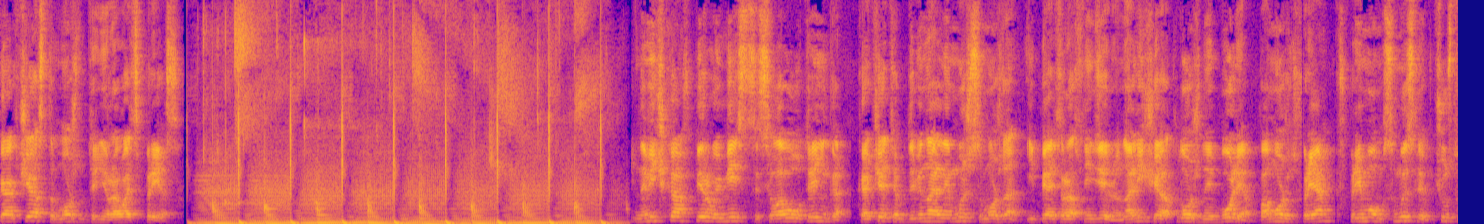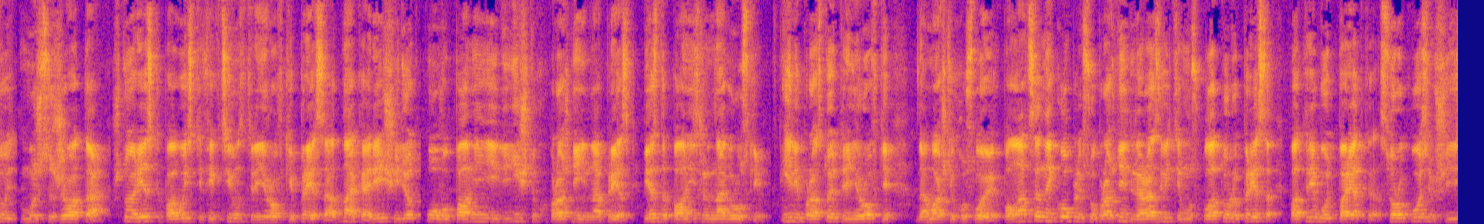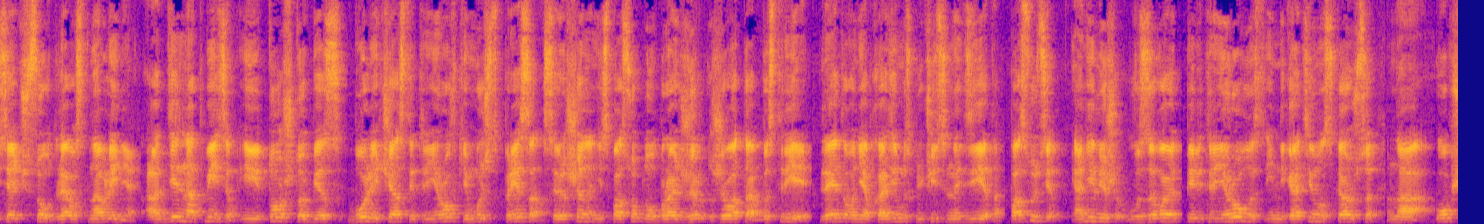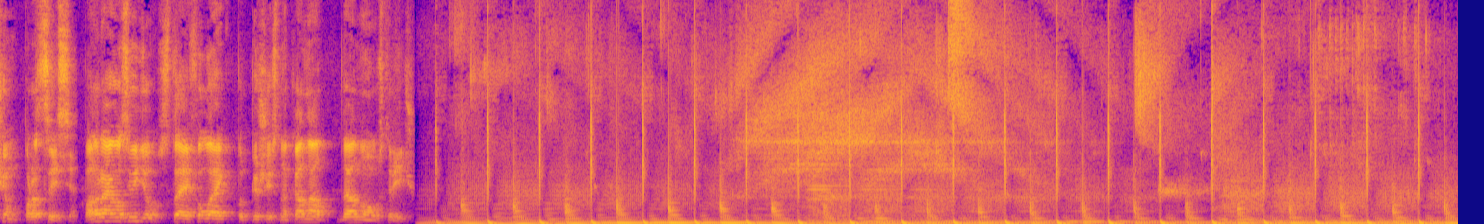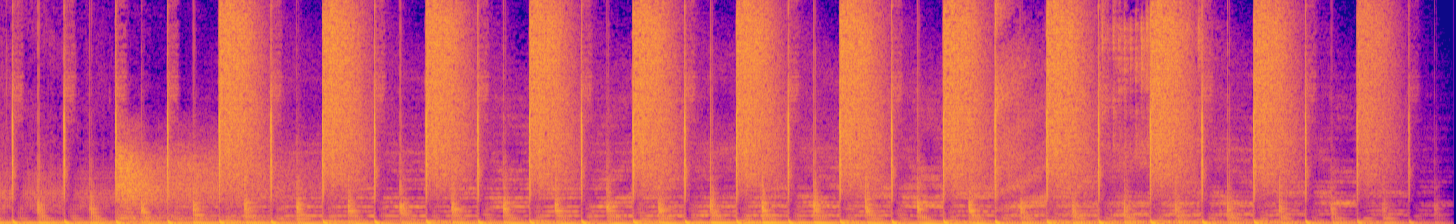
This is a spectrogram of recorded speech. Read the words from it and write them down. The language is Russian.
Как часто можно тренировать пресс? Новичкам в первые месяцы силового тренинга качать абдоминальные мышцы можно и 5 раз в неделю. Наличие отложенной боли поможет прям в прямом смысле чувствовать мышцы живота, что резко повысит эффективность тренировки пресса. Однако речь идет о выполнении единичных упражнений на пресс без дополнительной нагрузки или простой тренировки в домашних условиях. Полноценный комплекс упражнений для развития мускулатуры пресса потребует порядка 48-60 часов для восстановления. Отдельно отметим и то, что без более частой тренировки мышц пресса совершенно не способна убрать жир живота быстрее. Для этого необходима исключительно диета. По сути, они лишь вызывают перетренированность и негативно скажутся на общем процессе. Понравилось видео? Ставь лайк, подпишись на канал. До новых встреч!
